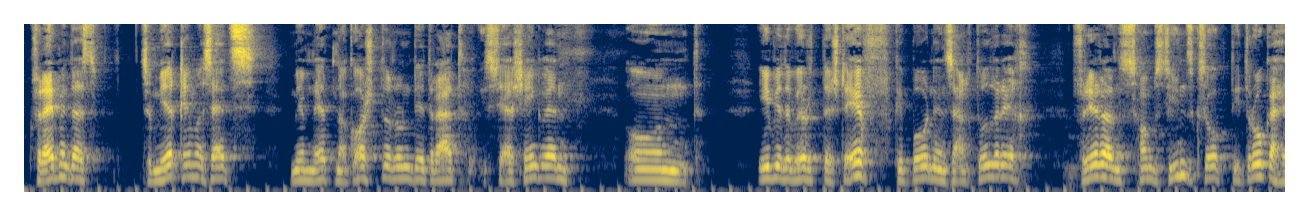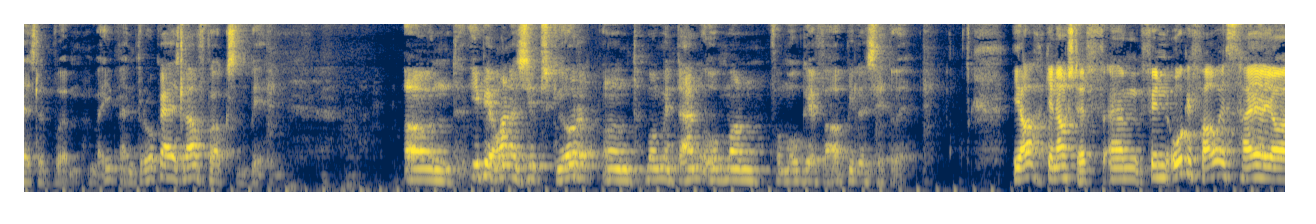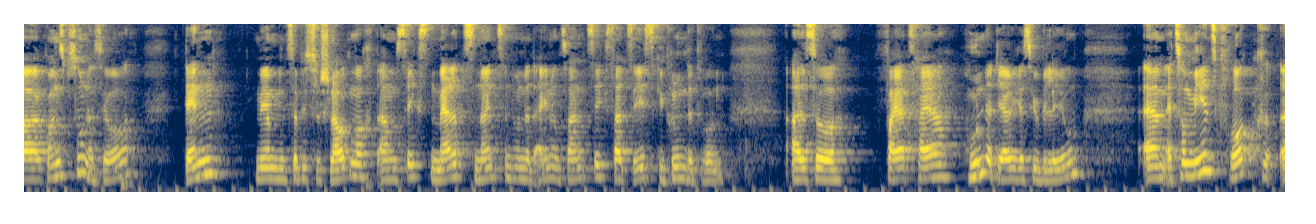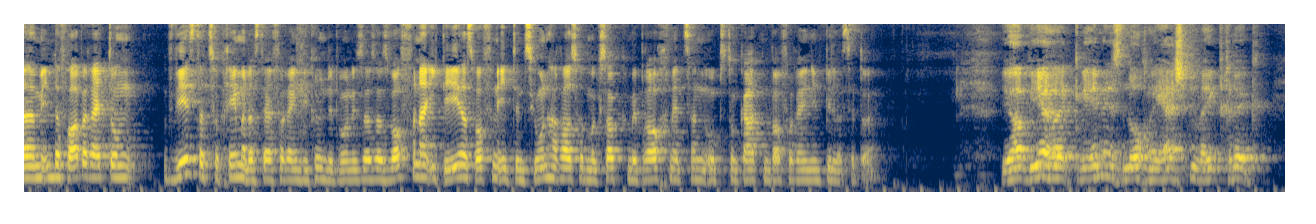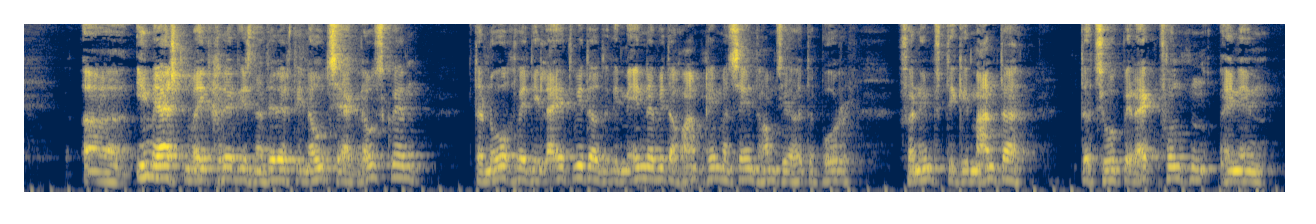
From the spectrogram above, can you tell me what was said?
Freut mich, dass zu mir gekommen seid. Wir haben nicht eine Gastrunde gedreht, ist sehr schön gewesen. Und ich bin der Wirt der Steff, geboren in St. Ulrich. Früher haben sie uns gesagt, die Drogerhäuselbuben, weil ich beim Drogerhäusl aufgewachsen bin. Und ich bin 71 Jahre und momentan Obmann vom OGV Billersetal. Ja, genau, Steff. Ähm, für den OGV ist heuer ja ein ganz besonderes Jahr, denn wir haben uns ein bisschen schlau gemacht. Am 6. März 1921 seid ihr erst gegründet worden. Also feiert heuer 100-jähriges Jubiläum. Ähm, jetzt haben wir uns gefragt ähm, in der Vorbereitung, wie ist dazu gekommen, dass der Verein gegründet worden ist. Also aus einer Idee, aus einer Intention heraus hat man gesagt, wir brauchen jetzt einen Obst- und Gartenbauverein in Billersetal. Ja, wie halt gewesen ist nach dem Ersten Weltkrieg, äh, im Ersten Weltkrieg ist natürlich die Not sehr groß gewesen. Danach, wenn die Leute wieder oder die Männer wieder heimgekommen sind, haben sie halt ein paar vernünftige Männer dazu bereit gefunden, einen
